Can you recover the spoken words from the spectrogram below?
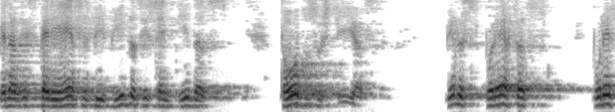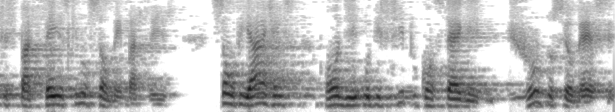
pelas experiências vividas e sentidas todos os dias, pelos, por, essas, por esses passeios que não são bem passeios, são viagens onde o discípulo consegue, junto ao seu mestre,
